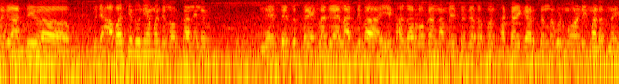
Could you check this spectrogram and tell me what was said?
सगळं अगदी म्हणजे आभासी दुनियामध्ये लोक चाललेले. मेसेज फ्रेंडला द्यायला अगदी बा एक हजार लोकांना मेसेज देतात पण सकाळी घरच्यांना गुड मॉर्निंग म्हणत नाही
